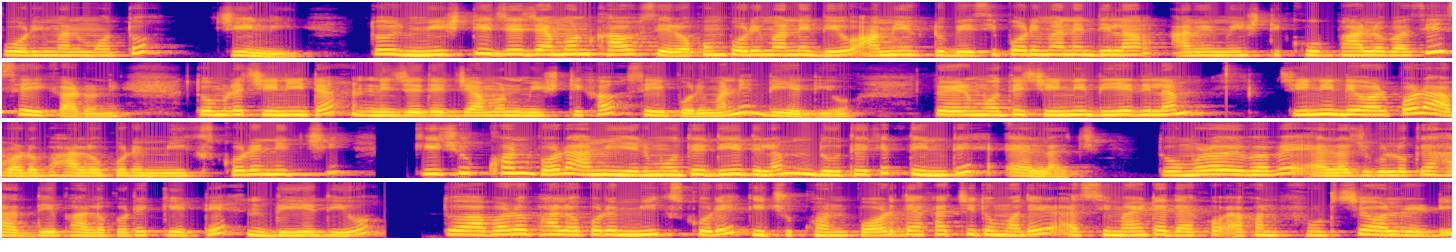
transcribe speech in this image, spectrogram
পরিমাণ মতো চিনি। তো মিষ্টি যে যেমন খাও সেরকম পরিমাণে দিও। আমি একটু বেশি পরিমাণে দিলাম, আমি মিষ্টি খুব ভালোবাসি সেই কারণে। তোমরা চিনিটা নিজেদের যেমন মিষ্টি খাও সেই পরিমাণে দিয়ে দিও। তো এর মধ্যে চিনি দিয়ে দিলাম। চিনি দেওয়ার পর আবারও ভালো করে মিক্স করে নিচ্ছি। কিছুক্ষণ পর আমি এর মধ্যে দিয়ে দিলাম দু থেকে তিনটে এলাচ। তোমরাও এভাবে এলাচগুলোকে হাত দিয়ে ভালো করে কেটে দিয়ে দিও। তো আবারও ভালো করে মিক্স করে কিছুক্ষণ পর দেখাচ্ছি তোমাদের। আর সিমাইটা দেখো, এখন ফুটছে অলরেডি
